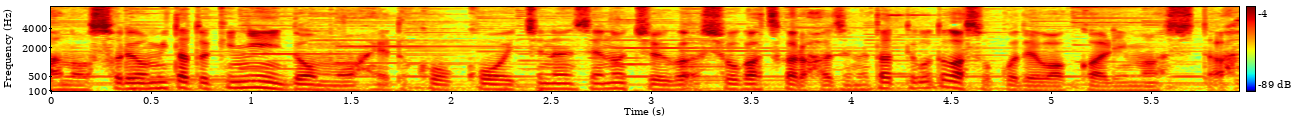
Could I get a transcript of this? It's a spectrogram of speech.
あのそれを見た時にどうも、えーと、高校1年生の中学正月から始めたってことがそこで分かりました。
